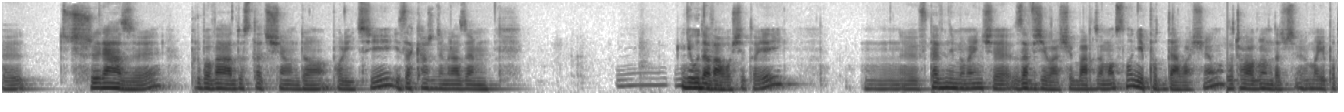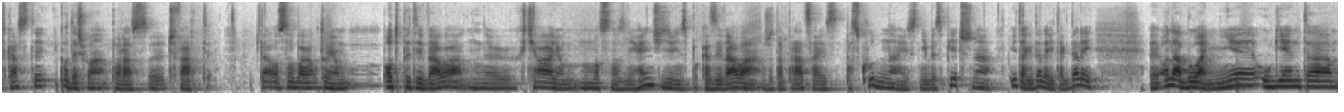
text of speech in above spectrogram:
e, trzy razy próbowała dostać się do policji i za każdym razem nie udawało się to jej w pewnym momencie zawzięła się bardzo mocno, nie poddała się, zaczęła oglądać moje podcasty i podeszła po raz e, czwarty. Ta osoba, która ją odpytywała, e, chciała ją mocno zniechęcić, więc pokazywała, że ta praca jest paskudna, jest niebezpieczna itd., tak itd. Tak e, ona była nieugięta,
